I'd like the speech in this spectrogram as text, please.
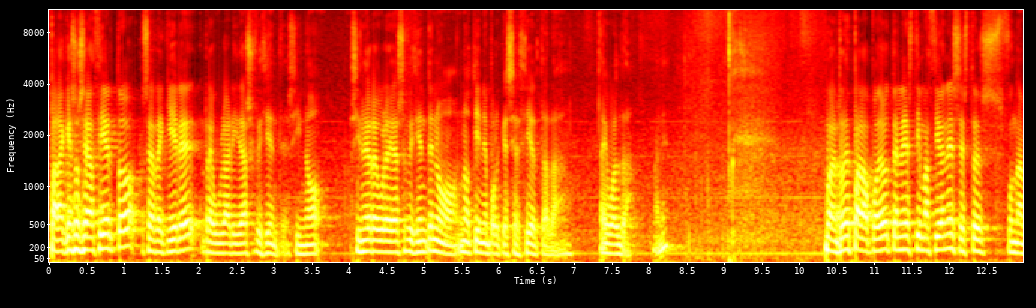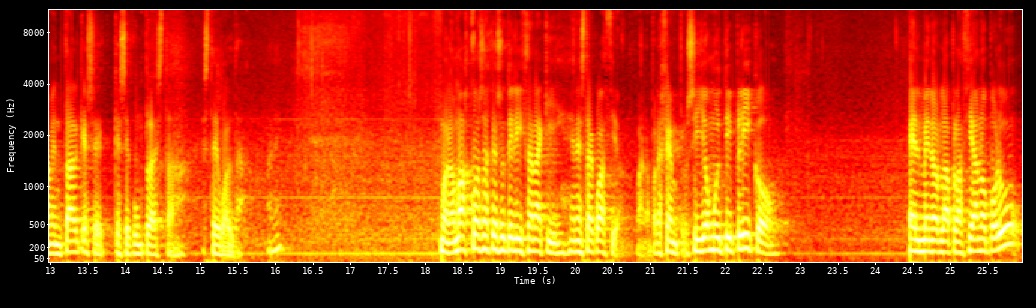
Para que eso sea cierto se requiere regularidad suficiente, si no, si no hay regularidad suficiente no, no tiene por qué ser cierta la, igualdad. Bueno, entonces para poder obtener estimaciones esto es fundamental que se, que se cumpla esta, esta igualdad. Bueno, más cosas que se utilizan aquí en esta ecuación. Bueno, por ejemplo, si yo multiplico el menor laplaciano por u,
